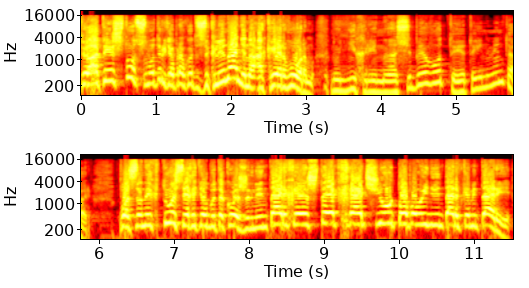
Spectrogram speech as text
Да ты что, смотри, у тебя прям какое-то заклинание на АКР Ворм. Ну ни хрена себе, вот это инвентарь. Пацаны, кто себе хотел бы такой же инвентарь? Хэштег хочу топовый инвентарь в комментарии.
